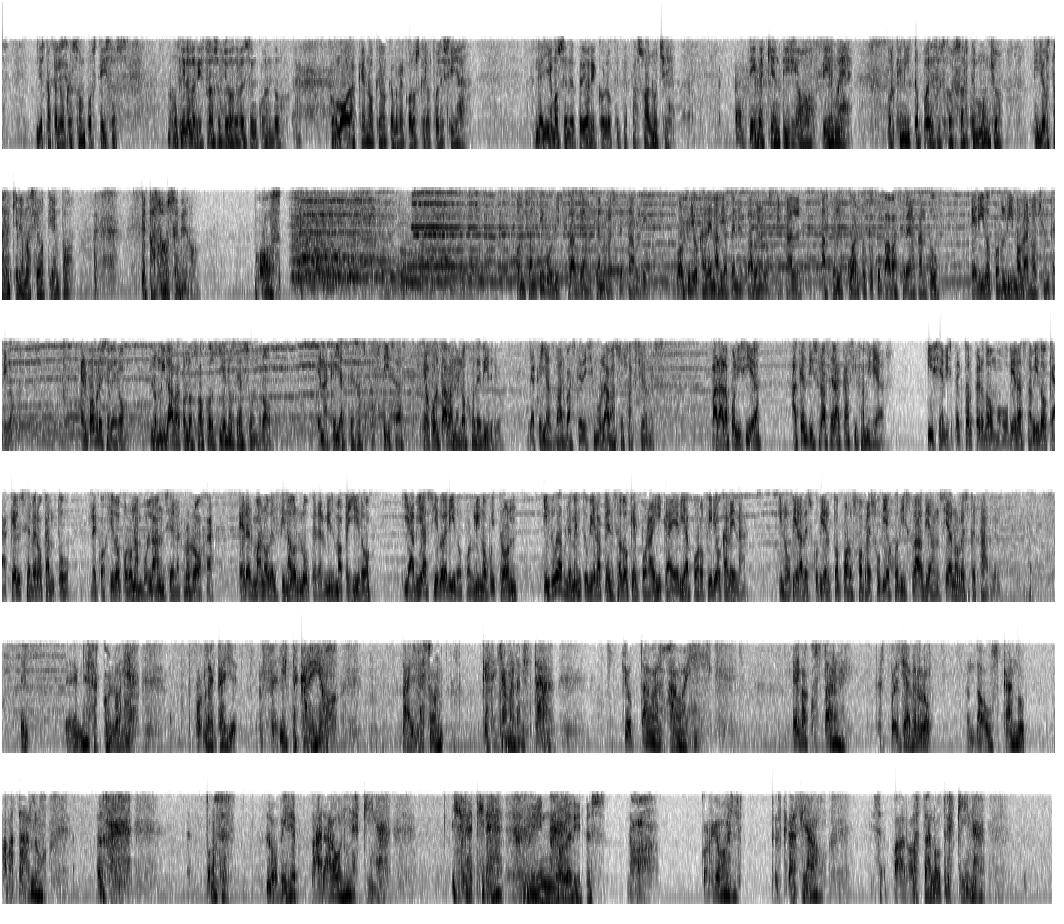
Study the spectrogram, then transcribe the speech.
y esta peluca son postizas. Aunque no me disfrazo yo de vez en cuando. Como ahora que no quiero que me reconozca la policía. Leímos en el periódico lo que te pasó anoche. Dime quién tiró, firme. Porque ni tú puedes esforzarte mucho, ni yo estar aquí demasiado tiempo. ¿Qué pasó, Severo? Con su antiguo disfraz de anciano respetable, Porfirio Cadena había penetrado en el hospital hasta el cuarto que ocupaba Severo Cantú, herido por Lino la noche anterior. El pobre Severo lo miraba con los ojos llenos de asombro, en aquellas cejas postizas que ocultaban el ojo de vidrio y aquellas barbas que disimulaban sus facciones. Para la policía, aquel disfraz era casi familiar. Y si el inspector Perdomo hubiera sabido que aquel Severo Cantú, recogido por una ambulancia de la Cruz Roja, era hermano del finado Lupe del mismo apellido y había sido herido por Lino Buitrón, indudablemente hubiera pensado que por ahí caería Porfirio Cadena y lo hubiera descubierto por sobre su viejo disfraz de anciano respetable. en, esa colonia, por la calle Felipe Carrillo, el mesón que se llama La Amistad. Yo estaba alojado ahí. Ya iba a acostarme, después de haberlo andado buscando para matarlo. Entonces lo vi de parado en una esquina y le tiré. Y no le dites. No, corrió el desgraciado y se paró hasta la otra esquina.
